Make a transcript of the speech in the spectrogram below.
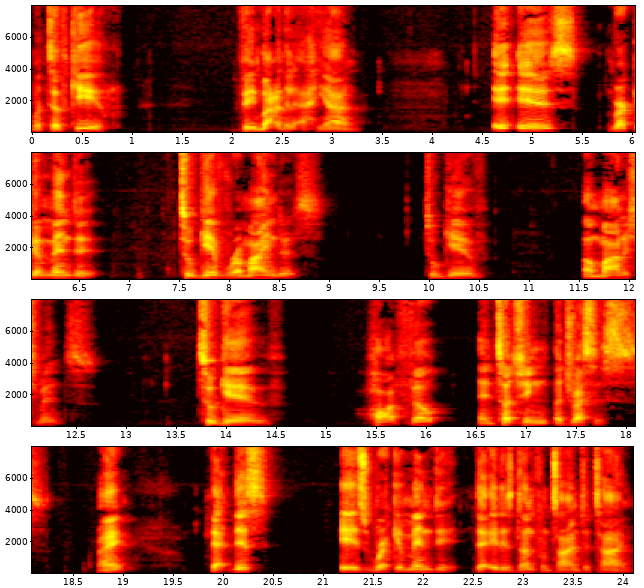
والتذكير في بعض الأحيان it is recommended to give reminders to give admonishments to give heartfelt and touching addresses right that this is recommended that it is done from time to time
